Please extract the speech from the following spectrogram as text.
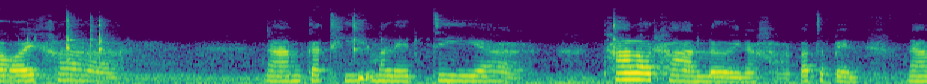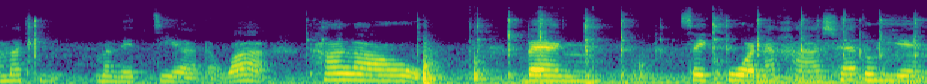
ร้อยค่ะ น้ำกะทิเมล็ดเจีย ถ้าเราทานเลยนะคะ ก็จะเป็นน้ำมะทิเมล็ดเจีย แต่ว่าถ้าเราแบ่งใส่ขวดนะคะ แช่ตู้เย็น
